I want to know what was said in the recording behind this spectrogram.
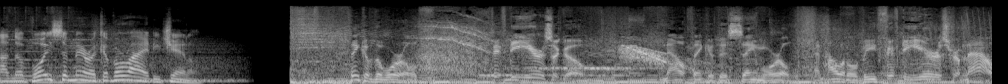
on the Voice America Variety Channel. Think of the world 50 years ago. Now think of this same world and how it'll be 50 years from now.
